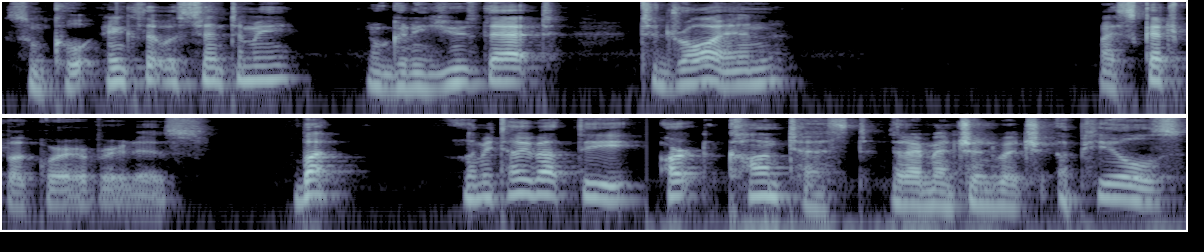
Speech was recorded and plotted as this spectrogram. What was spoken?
some cool ink that was sent to me, we're going to use that to draw in my sketchbook wherever it is. But let me tell you about the art contest that I mentioned, which Apealz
